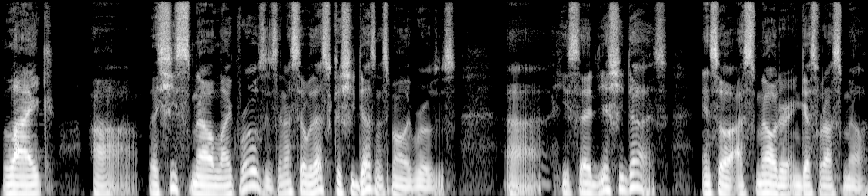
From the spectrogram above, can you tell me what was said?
like uh, that she smelled like roses." And I said, "Well, that's because she doesn't smell like roses." Uh, he said, "Yes, she does." And so I smelled her, and guess what I smelled?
